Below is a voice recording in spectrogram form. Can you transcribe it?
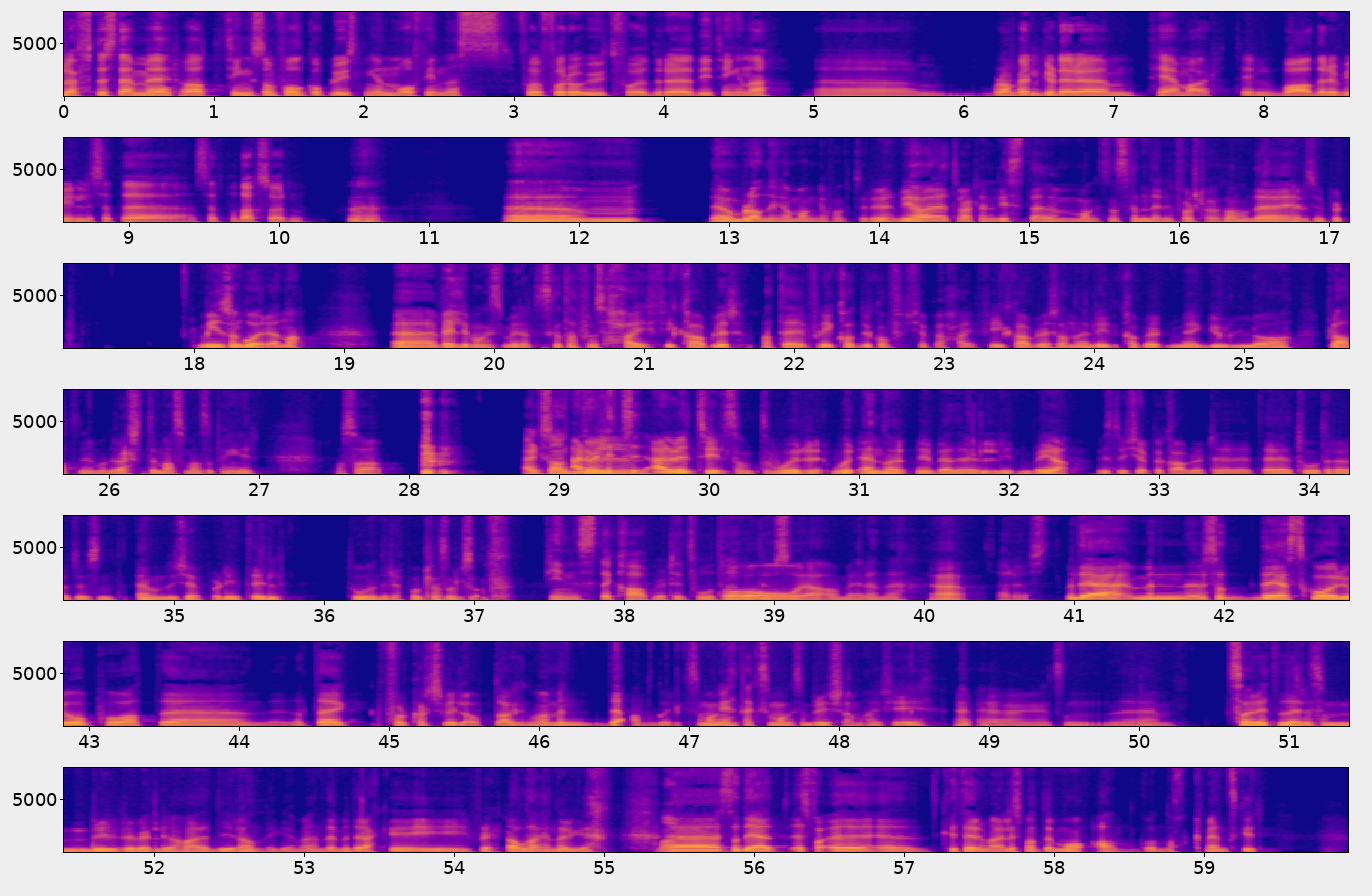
løfte stemmer, og at ting som folkeopplysningen må finnes for, for å utfordre de tingene. Eh, hvordan velger dere temaer til hva dere vil sette, sette på dagsorden? Um, det er jo en blanding av mange faktorer. Vi har etter hvert en liste. Mange som sender inn forslag, og sånn, og det er helt supert. Mye som går igjen, da. Eh, veldig mange som vil at vi skal ta for oss hifi-kabler. Fordi du kan kjøpe hifi-kabler, sånne lydkabler med gull og platinum og diverse til masse masse penger. Og så Er det ikke sånn er det litt, er det litt, tvilsomt hvor, hvor enormt mye bedre lyden blir, da. Hvis du kjøper kabler til, til 32 000, enn om du kjøper de til 200 på Klasse Olsson. Finnes det kabler til 32 000? Oh, ja, og mer enn det. Ja, ja. Seriøst. Men det, men, så det scorer jo på at, eh, at det, folk kanskje vil oppdage noe, men det angår ikke så mange. Det er ikke så mange som bryr seg om hifi. eh, eh, Sånn, Sorry til dere som bryr dere veldig å ha dyre anlegg hjemme, det, men dere er ikke i flertall da, i Norge. Uh, så det er et, et, et, kriterium er liksom at det må angå nok mennesker.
